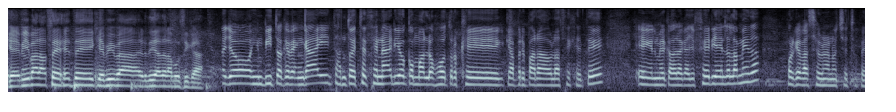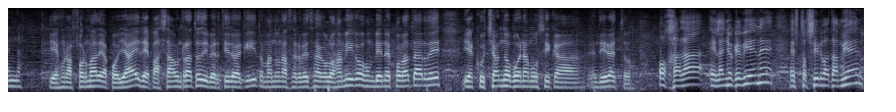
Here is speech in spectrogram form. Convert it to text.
Que viva la CGT y que viva el Día de la Música. Yo os invito a que vengáis, tanto a este escenario como a los otros que, que ha preparado la CGT en el Mercado de la Calle Feria y en la Alameda Alameda porque va a ser una noche estupenda y es una forma de apoyar y de pasar un rato divertido aquí, tomando una cerveza con los amigos un viernes por la tarde y escuchando buena música en directo. Ojalá el año que viene esto sirva también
